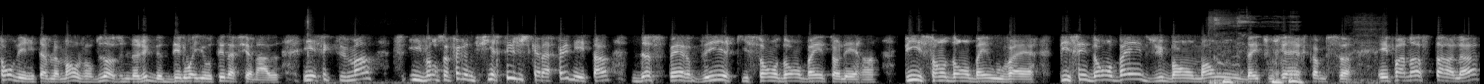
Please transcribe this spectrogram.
sont véritablement aujourd'hui dans une logique de déloyauté nationale. Et effectivement, ils vont se faire une fierté jusqu'à la fin des temps de se faire dire qu'ils sont donc bien tolérants, puis ils sont donc bien ouverts, puis c'est donc bien du bon monde d'être ouvert comme ça. Et pendant ce temps-là,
